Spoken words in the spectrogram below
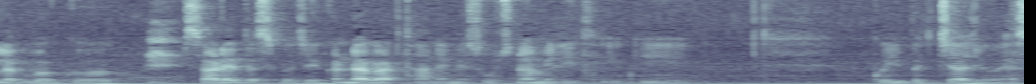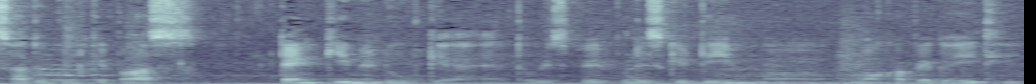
लगभग साढ़े दस बजे कंडाघाट थाने में सूचना मिली थी कि कोई बच्चा जो है साधुपुल के पास टैंकी में डूब गया है। तो इस पे पुलिस की टीम मौका पे गई थी।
